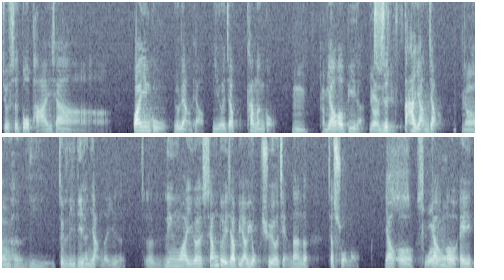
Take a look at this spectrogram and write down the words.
就是多爬一下观音谷，有两条，一个叫看门狗，嗯，幺二 B 的，12B 只是大羊角，很啊，很一就离地很远的一个，呃，另外一个相对较比较有趣而简单的叫索隆，幺二幺二 A，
